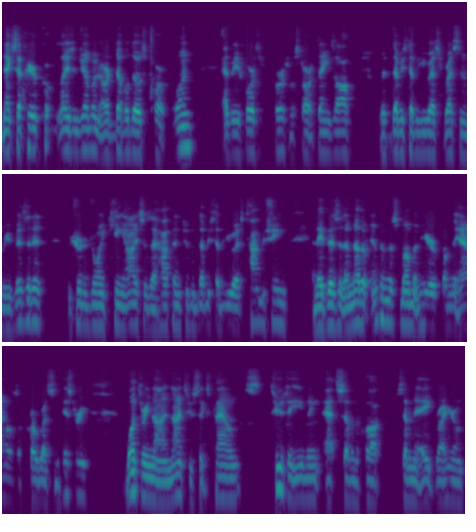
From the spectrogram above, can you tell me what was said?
Next up here, ladies and gentlemen, our double dose part one. As we first first we'll start things off with WWS Wrestling Revisited. Be sure to join King Ice as I hop into the WWS time machine and they visit another infamous moment here from the annals of pro wrestling history. 139 926 pounds, Tuesday evening at 7 o'clock, 7 to 8, right here on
